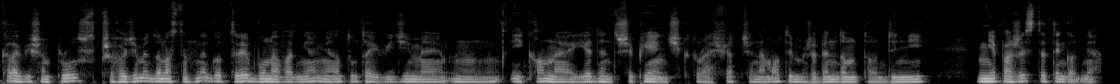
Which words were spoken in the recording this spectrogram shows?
Klawiszem plus przechodzimy do następnego trybu nawadniania. Tutaj widzimy mm, ikonę 135, która świadczy nam o tym, że będą to dni nieparzyste tygodnia.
